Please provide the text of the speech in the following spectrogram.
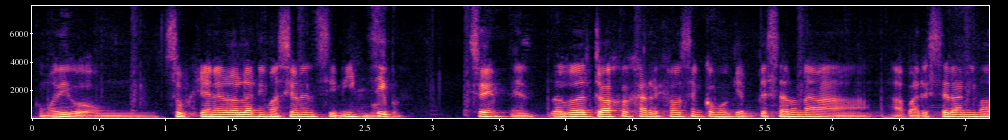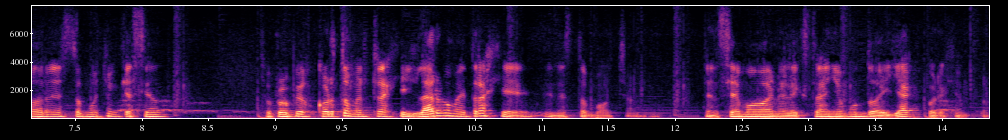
como digo, un subgénero de la animación en sí mismo. sí, Sí. Luego del trabajo de Harryhausen como que empezaron a, a aparecer animadores en stop motion que hacían sus propios cortometrajes y largometrajes en stop motion. Pensemos en El extraño mundo de Jack, por ejemplo,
